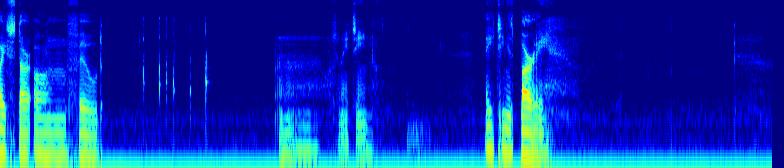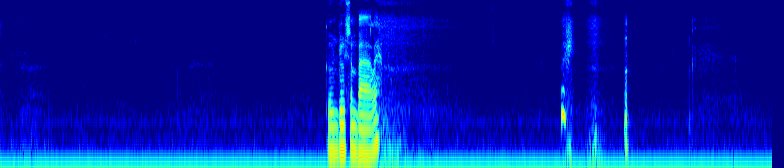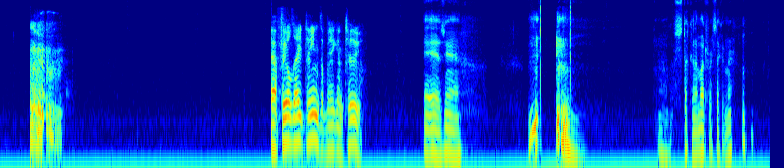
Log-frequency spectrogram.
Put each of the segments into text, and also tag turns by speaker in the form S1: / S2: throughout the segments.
S1: I start on field? Uh, what's an 18? 18 is barley. Go and do some barley. Whoosh.
S2: Yeah, field 18's a big one too.
S1: It is, yeah. oh, got stuck in the mud for a second there.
